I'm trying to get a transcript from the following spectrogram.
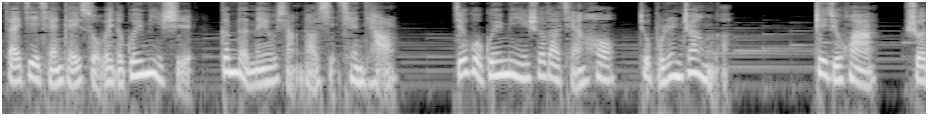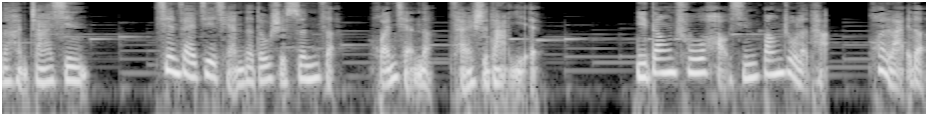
在借钱给所谓的闺蜜时，根本没有想到写欠条，结果闺蜜收到钱后就不认账了。这句话说的很扎心。现在借钱的都是孙子，还钱的才是大爷。你当初好心帮助了他，换来的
